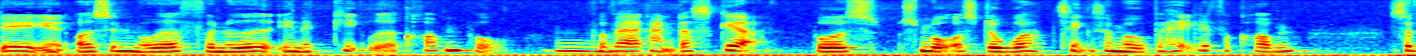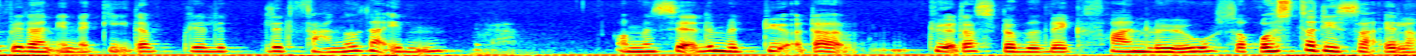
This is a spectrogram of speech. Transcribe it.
Det er også en måde at få noget energi ud af kroppen på. Mm. For hver gang der sker både små og store ting, som er ubehagelige for kroppen, så bliver der en energi, der bliver lidt, lidt fanget derinde. Ja. Og man ser det med dyr, der, dyr, der er sluppet væk fra en løve, så ryster de sig, eller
